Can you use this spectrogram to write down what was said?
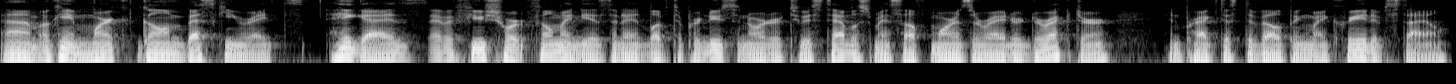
Um, okay, Mark Golombeski writes Hey guys, I have a few short film ideas that I'd love to produce in order to establish myself more as a writer director and practice developing my creative style.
